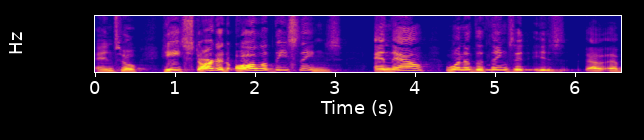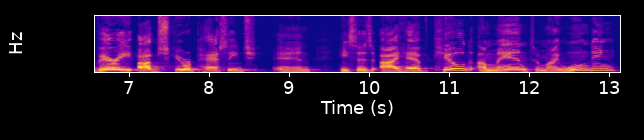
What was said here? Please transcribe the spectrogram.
And so he started all of these things, and now one of the things that is a, a very obscure passage, and he says, I have killed a man to my wounding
